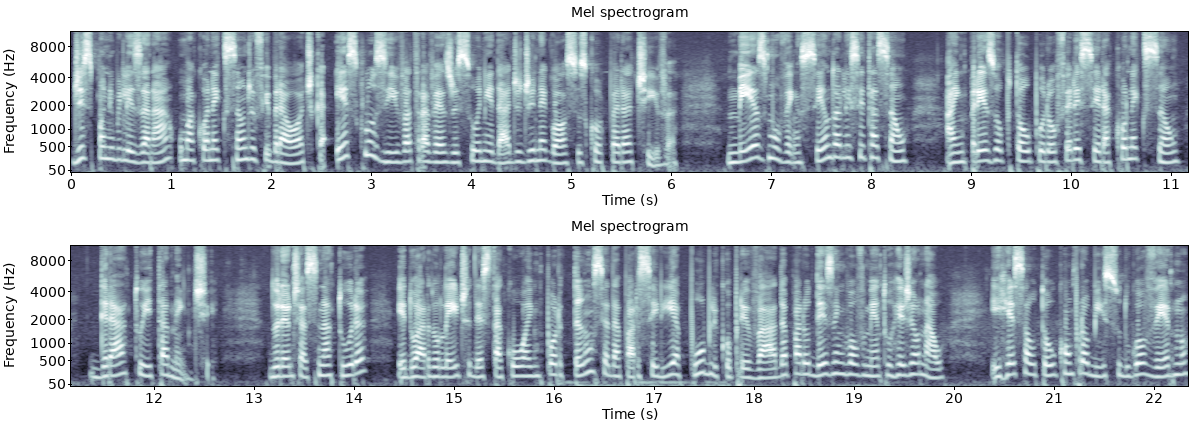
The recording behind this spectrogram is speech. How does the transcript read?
disponibilizará uma conexão de fibra ótica exclusiva através de sua unidade de negócios corporativa. Mesmo vencendo a licitação, a empresa optou por oferecer a conexão gratuitamente. Durante a assinatura, Eduardo Leite destacou a importância da parceria público-privada para o desenvolvimento regional e ressaltou o compromisso do governo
